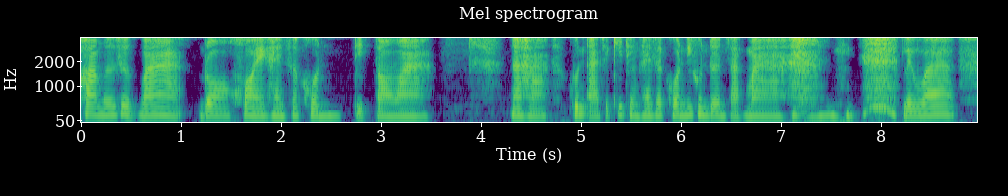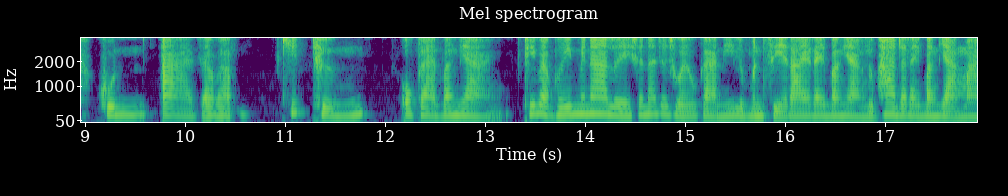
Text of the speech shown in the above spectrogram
ความรู้สึกว่ารอคอยใครสักคนติดต่อมา นะคะ คุณอาจจะคิดถึงใครสักคนที่คุณเดินจากมา หรือว่าคุณอาจจะแบบคิดถึงโอกาสบางอย่าง ที่แบบเฮ้ยไม่น่าเลยฉันน่าจะฉวยโอกาสนี้หรือมันเสียดายอะไรบางอย่าง หรือพลาดอะไรบางอย่างมา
